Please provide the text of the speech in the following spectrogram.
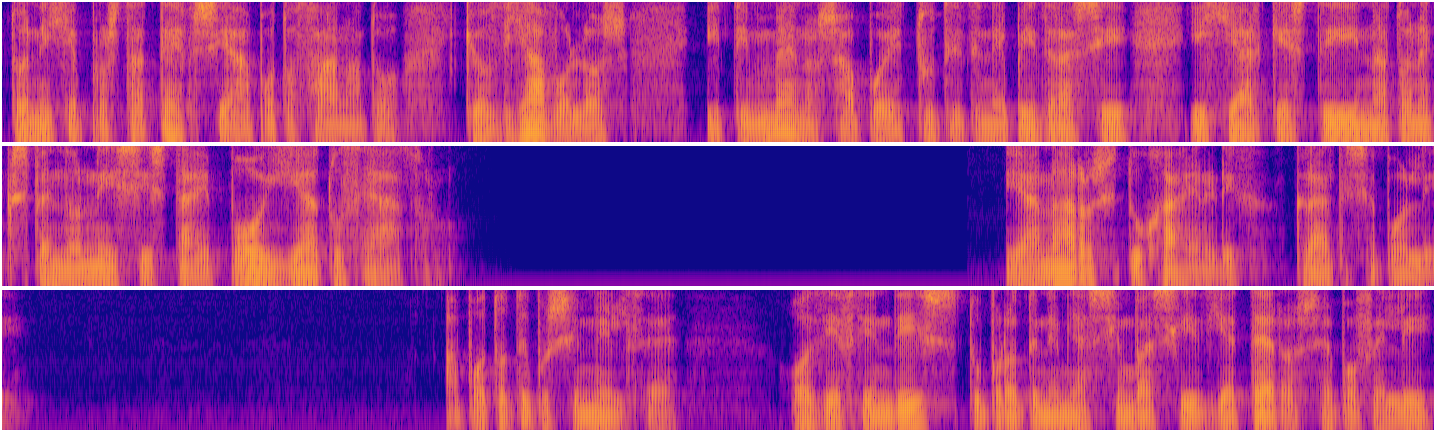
τον είχε προστατεύσει από το θάνατο και ο διάβολος, ιτημένος από ετούτη την επίδραση, είχε αρκεστεί να τον εξφενδονήσει στα υπόγεια του θεάτρου. Η ανάρρωση του Χάινριχ κράτησε πολύ. Από τότε που συνήλθε, ο διευθυντής του πρότεινε μια σύμβαση ιδιαιτέρως επωφελή,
